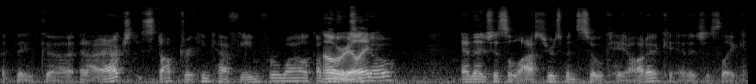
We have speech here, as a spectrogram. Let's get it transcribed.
I think, uh, and I actually stopped drinking caffeine for a while a couple Oh, years really? ago, and then it's just the last year's been so chaotic, and it's just like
